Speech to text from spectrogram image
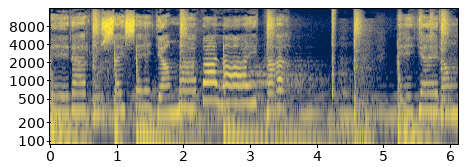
Era rusa y se llamaba Laika. Ella era una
